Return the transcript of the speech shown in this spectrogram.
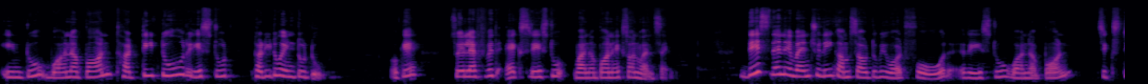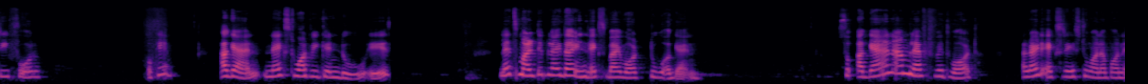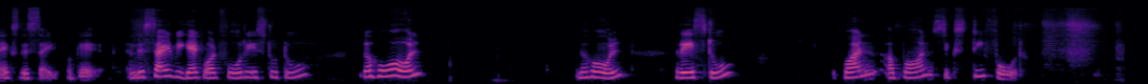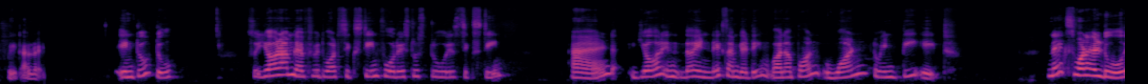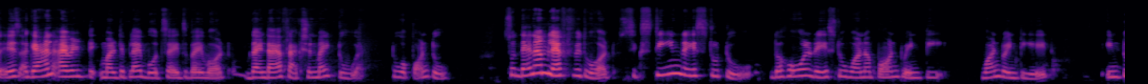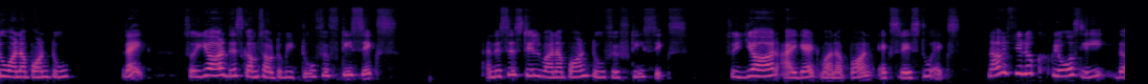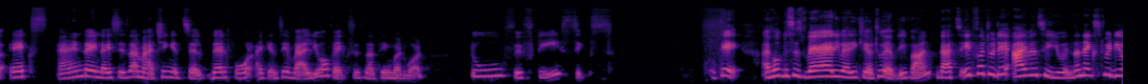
into 1 upon 32 raised to 32 into 2 okay? So you're left with x raised to 1 upon x on one side. This then eventually comes out to be what? 4 raised to 1 upon 64 okay? Again next what we can do is let's multiply the index by what? 2 again. So again i'm left with what? I'll write x raised to 1 upon x this side okay? And this side we get what? 4 raised to 2 the whole the whole raised to 1 upon 64 wait i'll write. Into 2 so here i'm left with what? 16 4 raised to 2 is 16 and here in the index i'm getting 1 upon 128 next what i'll do is again i will multiply both sides by what? The entire fraction by 2 2 upon 2 so then I'm left with what? 16 raised to 2, the whole raised to 1 upon 20, 128 into 1 upon 2, right? So here this comes out to be 256 and this is still 1 upon 256. So here I get 1 upon x raised to x. Now if you look closely, the x and the indices are matching itself. Therefore, I can say value of x is nothing but what? 256 okay i hope this is very very clear to everyone. That's it for today. I will see you in the next video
